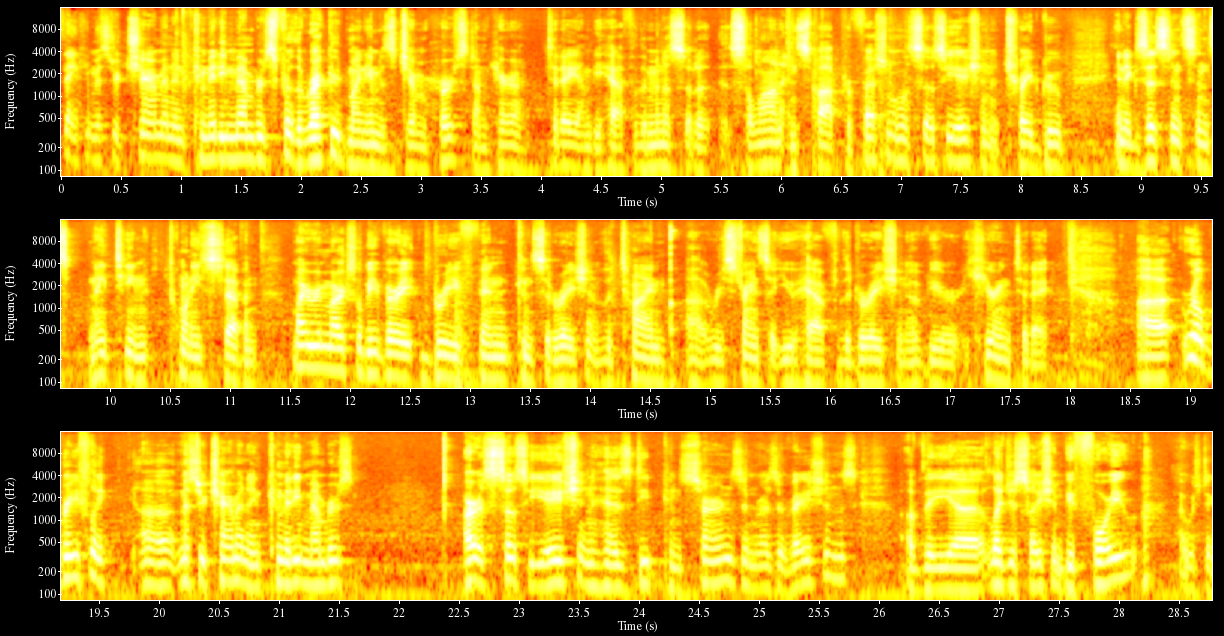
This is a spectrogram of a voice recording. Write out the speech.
Thank you, Mr. Chairman and committee members. For the record, my name is Jim Hurst. I'm here today on behalf of the Minnesota Salon and Spa Professional Association, a trade group in existence since 1927. My remarks will be very brief in consideration of the time uh, restraints that you have for the duration of your hearing today. Uh, Real briefly, uh, Mr. Chairman and committee members, our association has deep concerns and reservations of the uh, legislation before you. I wish to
